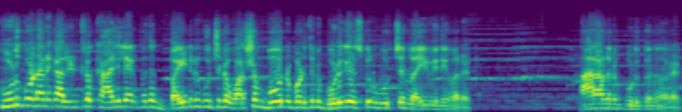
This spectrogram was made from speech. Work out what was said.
కూడుకోవడానికి వాళ్ళ ఇంట్లో ఖాళీ లేకపోతే బయటను కూర్చుంటే వర్షం బోర్ను పడుతుంటే గొడుగేసుకుని కూర్చొని లైవ్ వినేవారట. ఆరాధన కూడుకునేవారట.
